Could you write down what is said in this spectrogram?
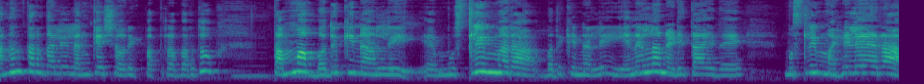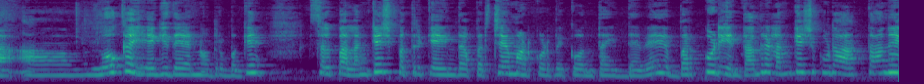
ಆನಂತರದಲ್ಲಿ ಲಂಕೇಶ್ ಅವರಿಗೆ ಪತ್ರ ಬರೆದು ತಮ್ಮ ಬದುಕಿನಲ್ಲಿ ಮುಸ್ಲಿಮರ ಬದುಕಿನಲ್ಲಿ ಏನೆಲ್ಲ ನಡೀತಾ ಇದೆ, ಮುಸ್ಲಿಂ ಮಹಿಳೆಯರ ಲೋಕ ಹೇಗಿದೆ ಅನ್ನೋದ್ರ ಬಗ್ಗೆ ಸ್ವಲ್ಪ ಲಂಕೇಶ್ ಪತ್ರಿಕೆಯಿಂದ ಪರಿಚಯ ಮಾಡಿಕೊಡ್ಬೇಕು ಅಂತ ಇದ್ದೇವೆ. ಬರ್ಕೊಡಿ ಅಂತ. ಅಂದರೆ ಲಂಕೇಶ್ ಕೂಡ ಆಗ್ತಾನೆ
